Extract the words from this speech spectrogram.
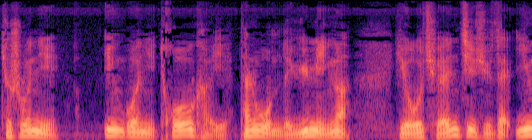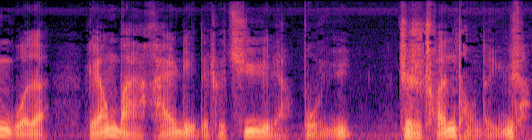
就说你英国你脱欧可以，但是我们的渔民啊有权继续在英国的两百海里的这个区域里捕鱼，这是传统的渔场。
